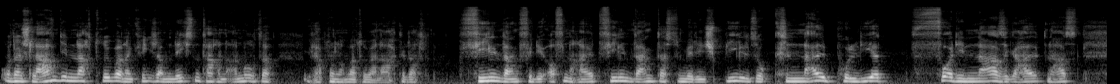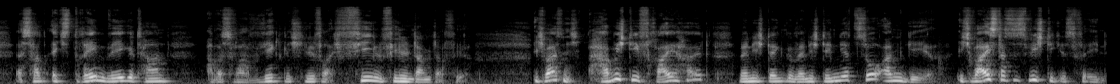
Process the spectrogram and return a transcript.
Und dann schlafen die eine Nacht drüber und dann kriege ich am nächsten Tag einen Anruf und sage, ich habe da nochmal drüber nachgedacht. Vielen Dank für die Offenheit, vielen Dank, dass du mir den Spiegel so knallpoliert vor die Nase gehalten hast. Es hat extrem wehgetan, aber es war wirklich hilfreich. Vielen, vielen Dank dafür. Ich weiß nicht, habe ich die Freiheit, wenn ich denke, wenn ich den jetzt so angehe? Ich weiß, dass es wichtig ist für ihn.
